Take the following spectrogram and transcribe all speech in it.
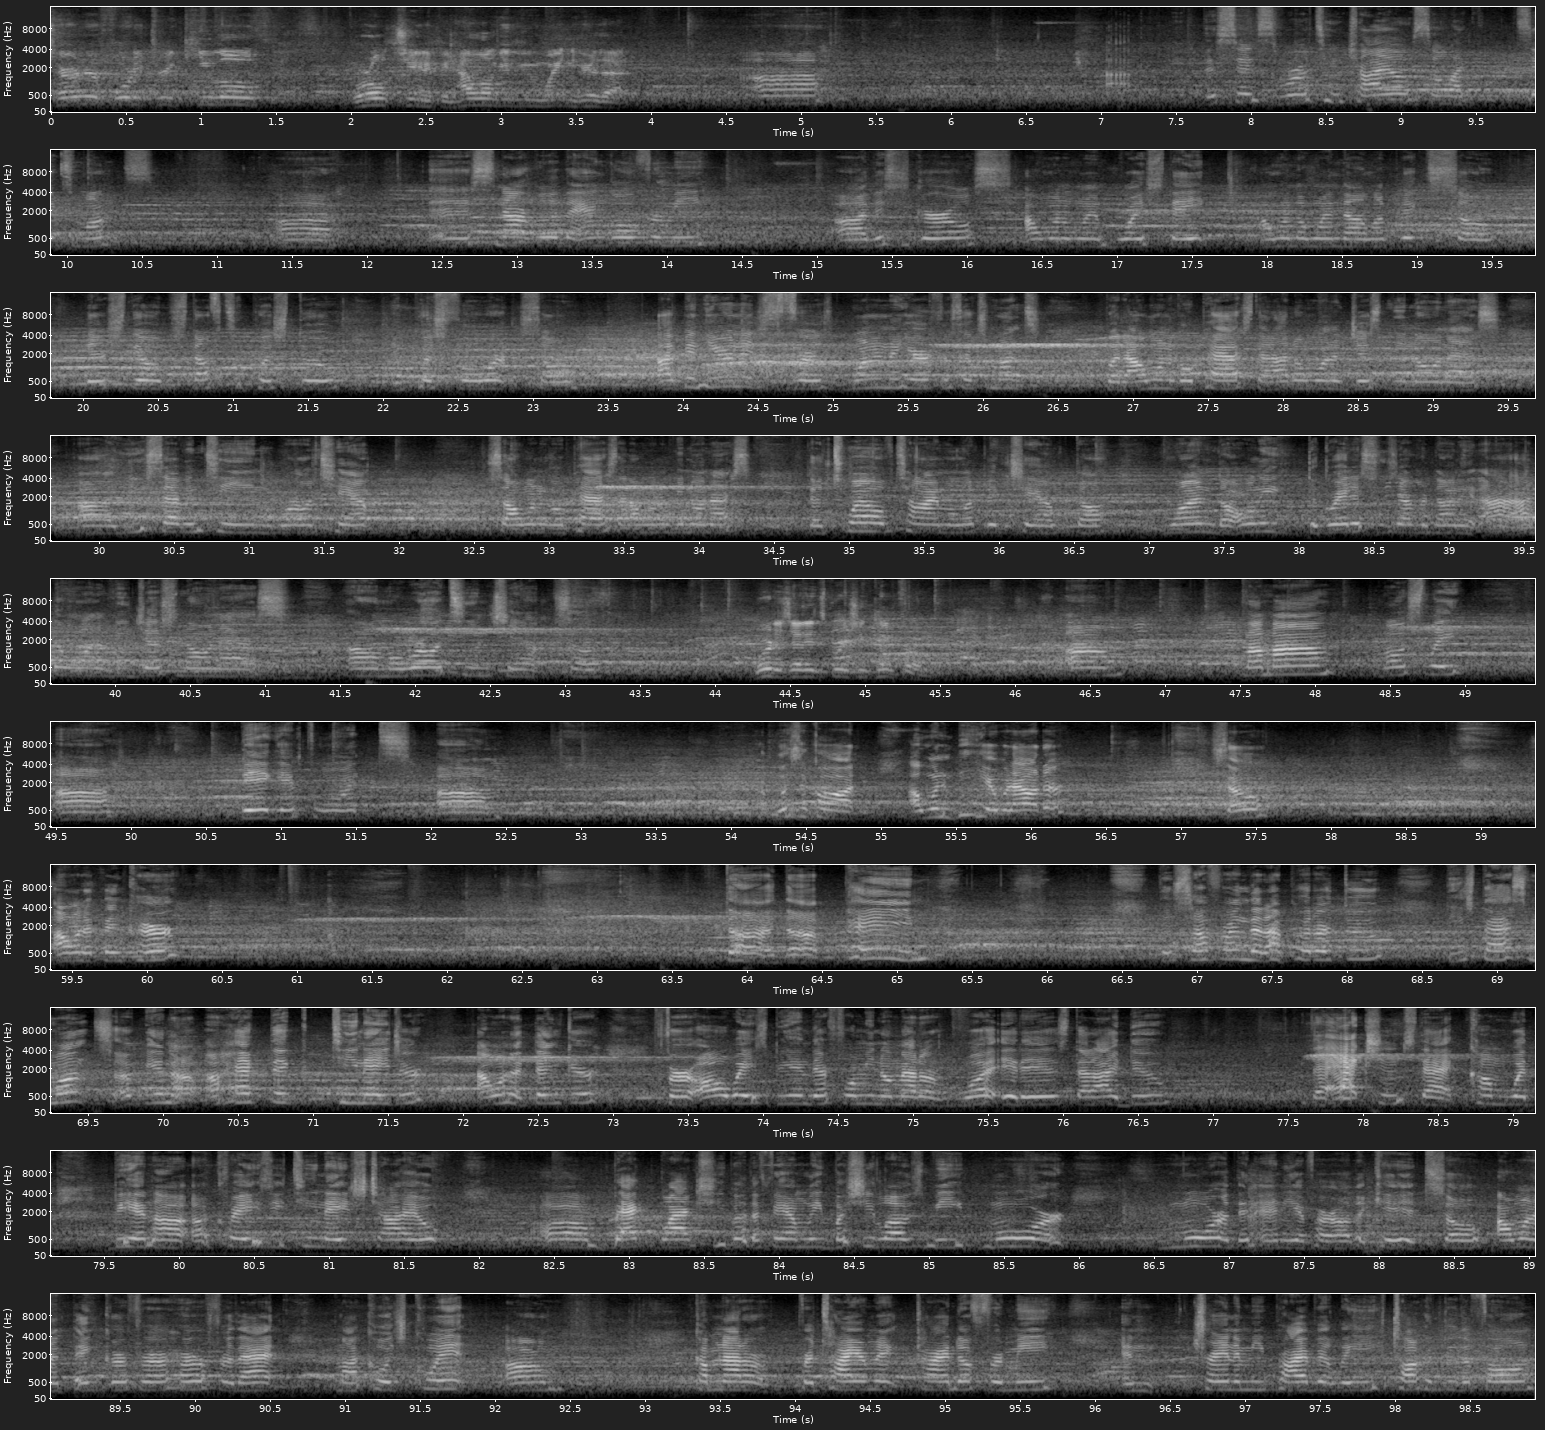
Turner, 43 kilo world champion. How long have you been waiting to hear that? Uh, since World Team Trials, so like six months. Uh, it's not really the end goal for me. Uh, this is girls. I want to win boys state. I want to win the Olympics. So there's still stuff to push through and push forward. So I've been hearing it for wanting to hear it for six months, but I want to go past that. I don't want to just be known as uh, U17 world champ. So I want to go past that. I want to be known as the 12-time Olympic champ, the one, the only, the greatest who's ever done it. I, I don't want to be just known as um, a world team champ. So. Where does that inspiration come from? Um, my mom, mostly. Uh, big influence. Um, what's it called? I wouldn't be here without her. So, I want to thank her. The, the pain the suffering that I put her through these past months of being a, a hectic teenager. I want to thank her for always being there for me no matter what it is that I do. The actions that come with being a, a crazy teenage child. Um, back black sheep of the family, but she loves me more more than any of her other kids. So I want to thank her for her for that. My coach Quint, um, coming out of retirement kind of for me and training me privately, talking through the phone,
